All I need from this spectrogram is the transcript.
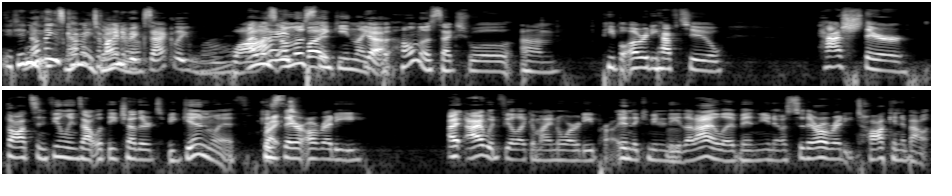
It didn't. Nothing's Now coming to don't mind of exactly why. I was almost but- thinking like, yeah. but homosexual um, people already have to hash their thoughts and feelings out with each other to begin with because Right. they're already I, I would feel like a minority pro- in the community hmm. that I live in, you know, so they're already talking about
